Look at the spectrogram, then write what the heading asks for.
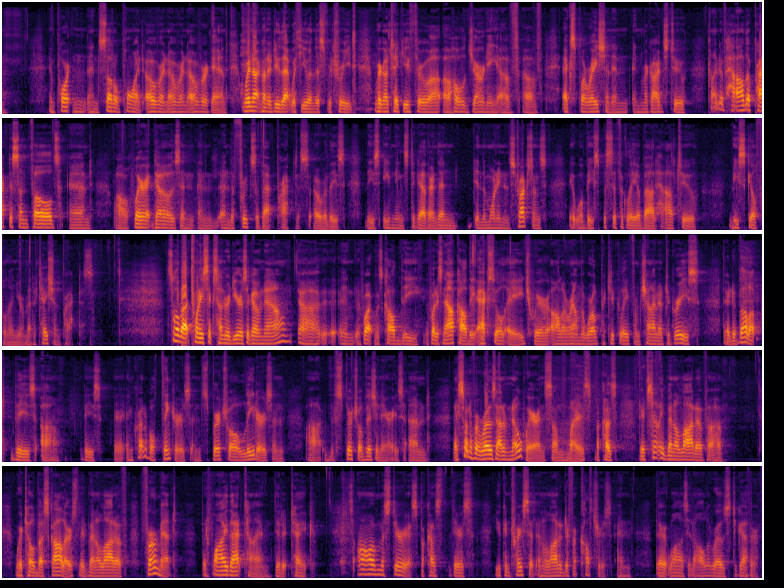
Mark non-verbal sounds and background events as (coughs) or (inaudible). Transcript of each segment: important and subtle point over and over and over again. We're not going to do that with you in this retreat. We're going to take you through a, a whole journey of, of exploration in, in regards to kind of how the practice unfolds and uh, where it goes and, and, and the fruits of that practice over these, these evenings together. And then in the morning instructions, it will be specifically about how to be skillful in your meditation practice. So, about 2,600 years ago now, uh, in what was called the, what is now called the Axial Age, where all around the world, particularly from China to Greece, they developed these uh, these uh, incredible thinkers and spiritual leaders and uh, spiritual visionaries. And they sort of arose out of nowhere in some ways because there'd certainly been a lot of, uh, we're told by scholars, there'd been a lot of ferment, but why that time did it take? It's all mysterious because there's, you can trace it in a lot of different cultures, and there it was, it all arose together.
